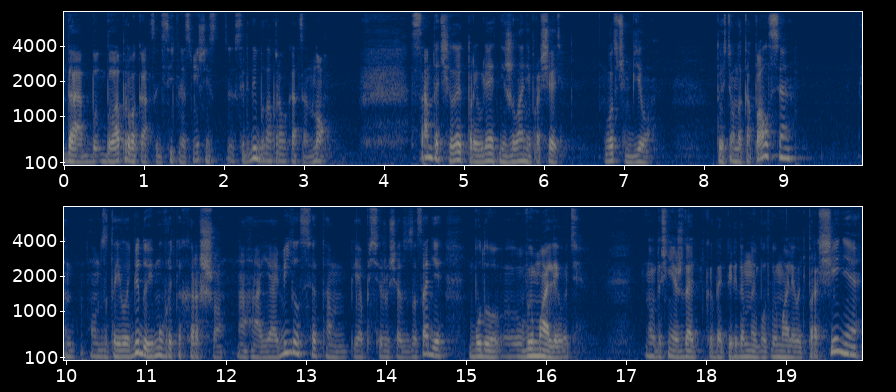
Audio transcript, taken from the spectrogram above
Да, была провокация, действительно, с внешней среды была провокация, но сам-то человек проявляет нежелание прощать. Вот в чем дело. То есть он окопался, он затаил обиду, ему вроде как хорошо. Ага, я обиделся, там, я посижу сейчас в засаде, буду вымаливать. Ну, точнее, ждать, когда передо мной будут вымаливать прощение,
